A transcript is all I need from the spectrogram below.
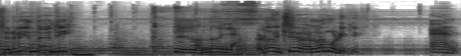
സുരഭി എന്താ ഒന്നുമില്ല. എടോ ഇച്ചിരി വെള്ളം കുടിക്കും. വേണ്ട.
